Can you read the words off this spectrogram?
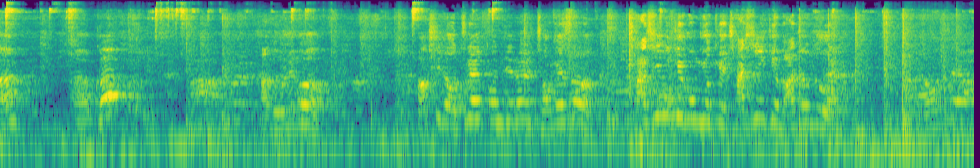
거야. 자, 컷! 가드 올리고. 확실히 어떻게 할 건지를 정해서 자신있게 공격해. 자신있게 맞아도. 자, 원세요.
